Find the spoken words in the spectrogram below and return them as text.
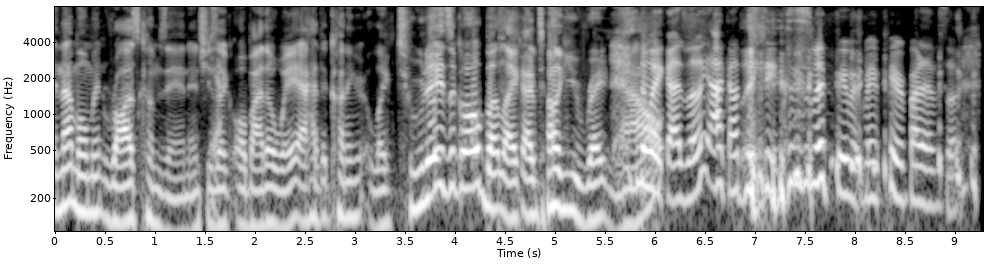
in that moment, Roz comes in and she's Yeah. like, "Oh, by the way, I had the cunning like two days ago, but like I'm telling you right now." No wait, guys, let me act out this scene because this is my favorite, my favorite part of the episode.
